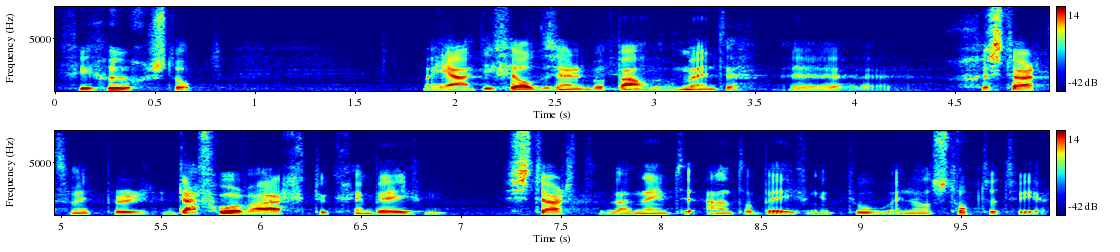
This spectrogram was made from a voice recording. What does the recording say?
figuur gestopt. Maar ja, die velden zijn op bepaalde momenten gestart met Daarvoor waren natuurlijk geen bevingen start, dan neemt het aantal bevingen toe en dan stopt het weer.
